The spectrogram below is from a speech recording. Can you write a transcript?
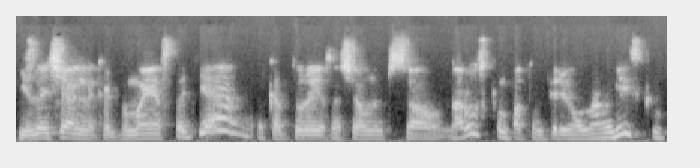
Изначально, как бы моя статья, которую я сначала написал на русском, потом перевел на английском,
